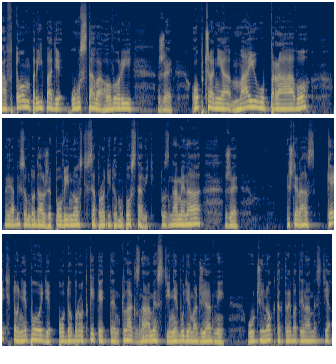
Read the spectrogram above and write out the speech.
a v tom prípade ústava hovorí, že občania majú právo a ja by som dodal, že povinnosť sa proti tomu postaviť. To znamená, že ešte raz, keď to nepôjde po dobrodky, keď ten tlak z námestí nebude mať žiadny účinok, tak treba tie námestia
